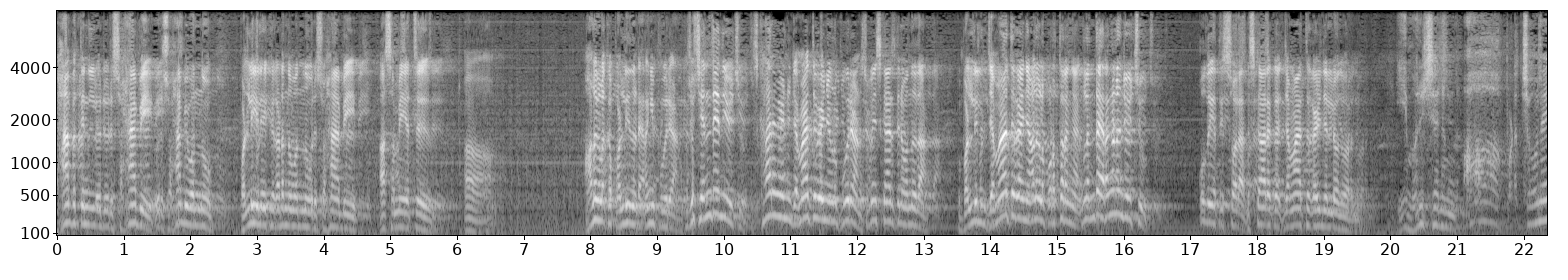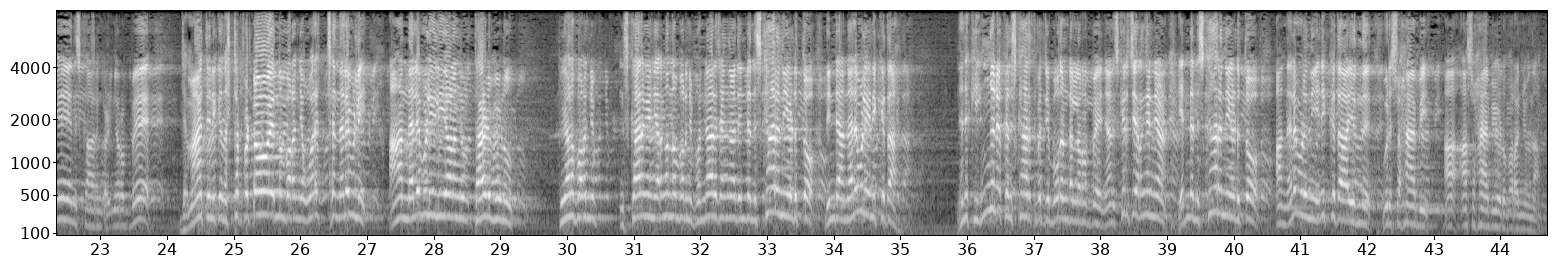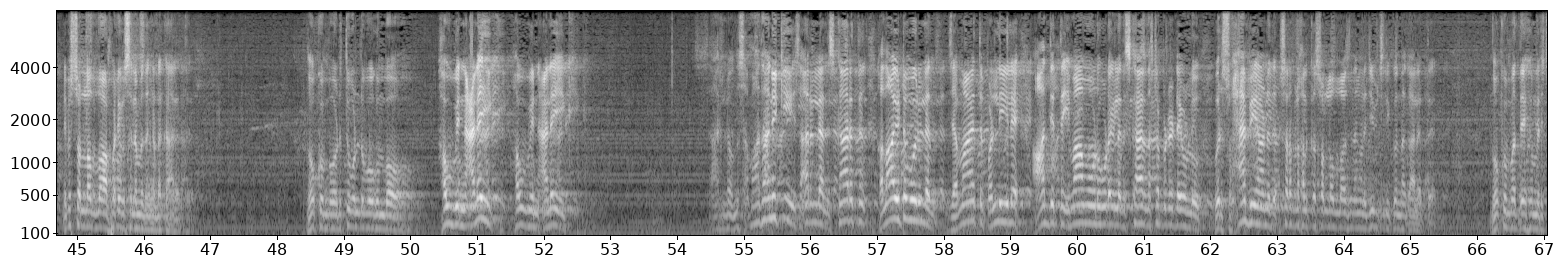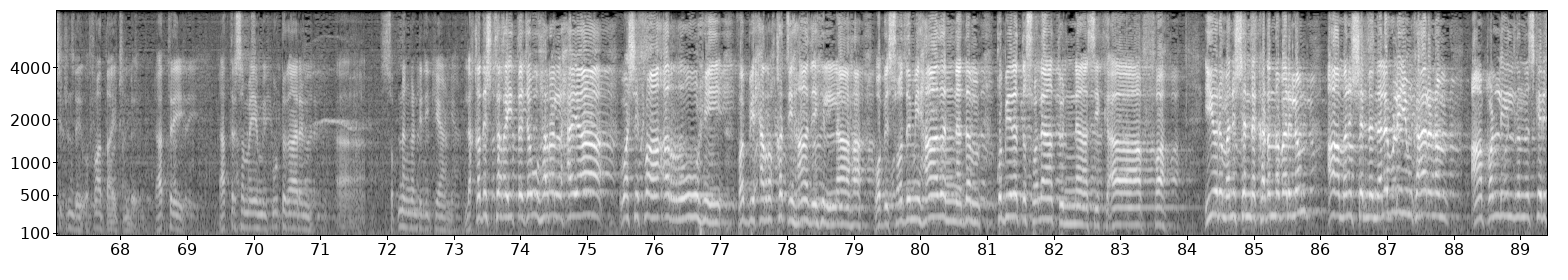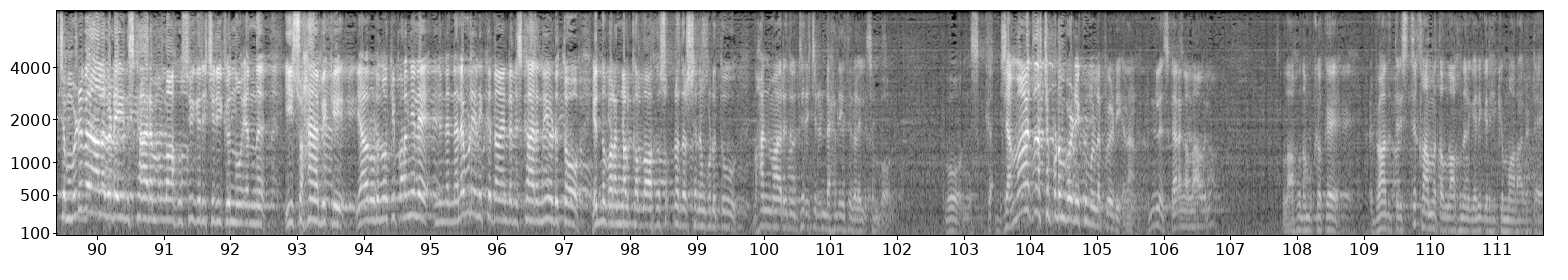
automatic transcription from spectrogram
സുഹാബത്തിൽ ഒരു ഒരു സുഹാബി ഒരു സുഹാബി വന്നു. പള്ളിയിലേക്ക് കടന്നു വന്നു ഒരു സുഹാബി ആ സമയത്ത് ആളുകളൊക്കെ പള്ളിയിൽ നിന്ന് ഇറങ്ങിപ്പോരാണ്. ചോദിച്ചു എന്തേന്ന്? ചോദിച്ചു. നിസ്കാരം കഴിഞ്ഞു ജമാഅത്ത് കഴിഞ്ഞ് ഞങ്ങൾ പോരാണ്. സുബഹിസ്കാരത്തിന് വന്നതാണ്. പള്ളിയിൽ ജമാഅത്ത് കഴിഞ്ഞ ആളുകൾ പുറത്തിറങ്ങാൻ നിങ്ങൾ എന്താ ഇറങ്ങണം? ചോദിച്ചു. ഉദയത്തി സ്വല നിസ്കാരമൊക്കെ ജമാഅത്ത് കഴിഞ്ഞല്ലോ എന്ന് പറഞ്ഞു. ഈ മനുഷ്യനും ആ പടച്ചോനെ നിസ്കാരം കഴിഞ്ഞ റബ്ബേ. ജമാഅത്ത് എനിക്ക് നഷ്ടപ്പെട്ടോ എന്നും പറഞ്ഞ ഒരച്ച നിലവിളി. ആ നിലവിളിയിൽ ഇയാളങ്ങ് താഴെ വീണു. ഇയാൾ പറഞ്ഞു നിസ്കാരം കഴിഞ്ഞ് ഇറങ്ങുന്നു പറഞ്ഞു പൊന്നാര ചങ്ങാ നിന്റെ നിസ്കാരം നീ എടുത്തോ? നിന്റെ ആ നിലവിളി എനിക്ക് താ നിനക്ക് ഇങ്ങനെയൊക്കെ നിസ്കാരത്തെ പറ്റി ബോധമുണ്ടല്ലോ റബ്ബേ. ഞാൻ നിസ്കരിച്ച് ഇറങ്ങന്നെയാണ് എന്റെ നിസ്കാരം നീ എടുത്തോ? ആ നിലവിളി നീ എനിക്ക് താ എന്ന് ഒരു സുഹാബി ആ ആ സുഹാബിയോട് പറഞ്ഞു നബി സല്ലല്ലാഹു അലൈഹി വസല്ലം നിങ്ങളുടെ കാലത്ത്. നോക്കുമ്പോ എടുത്തുകൊണ്ടു പോകുമ്പോ ഹൗവിൻ അലൈഖ് ഹൗവിൻ അലൈക്. സാരില്ല ഒന്ന് സമാധാനിക്ക് സാരില്ല നിസ്കാരത്ത് കഥായിട്ട് പോലുമില്ല ജമാഅത്ത് പള്ളിയിലെ ആദ്യത്തെ ഇമാമോട് കൂടെയുള്ള നിസ്കാരം നഷ്ടപ്പെട്ടിട്ടേ ഉള്ളൂ ഒരു സുഹാബിയാണിത് അഷറഫുൽ ഹൽക്ക സല്ലാസ് ഞങ്ങൾ ജീവിച്ചിരിക്കുന്ന കാലത്ത് നോക്കുമ്പോൾ അദ്ദേഹം മരിച്ചിട്ടുണ്ട് വഫാത്തായിട്ടുണ്ട് രാത്രി രാത്രി സമയം ഈ കൂട്ടുകാരൻ ആ, സ്വപ്നം കണ്ടിരിക്കുകയാണ് لقد اشتريت جوهر الحياة وشفاء الروح فبحرقة هذه الله وبصدم هذا الندم قبلت صلاة الناس كافة ഈ ഒരു മനുഷ്യന്റെ കടന്നുവരലും ആ മനുഷ്യന്റെ നിലവിളിയും കാരണം ആ പള്ളിയിൽ നിന്ന് നിസ്കരിച്ച മുഴുവൻ ആളുകളുടെ നിസ്കാരം അള്ളാഹു സ്വീകരിച്ചിരിക്കുന്നു എന്ന് ഈ സുഹാബിക്ക് ഇയാളോട് നോക്കി പറഞ്ഞില്ലേ? നിന്റെ നിലവിളി എനിക്ക് താ എന്റെ നിസ്കാരം നീ എടുത്തോ എന്ന് പറഞ്ഞാൾക്ക് അള്ളാഹു സ്വപ്നദർശനം കൊടുത്തു. മഹാന്മാർ ഇത് ഉദ്ധരിച്ചിട്ടുണ്ട് ഹദീസുകളിൽ സംഭവം. അപ്പോ ജമാഅത്ത് നഷ്ടപ്പെടുമ്പോഴേക്കുമുള്ള പേടി അതാണ്. പിന്നെ നിസ്കാരം അള്ളാഹുലോ അള്ളാഹു നമുക്കൊക്കെ വിവാദത്തിൽ ഇസ്തിഖാമത്ത് അള്ളാഹു നൽകി അനുഗ്രഹിക്കുമാറാകട്ടെ.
